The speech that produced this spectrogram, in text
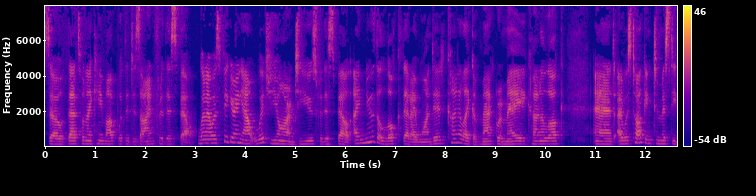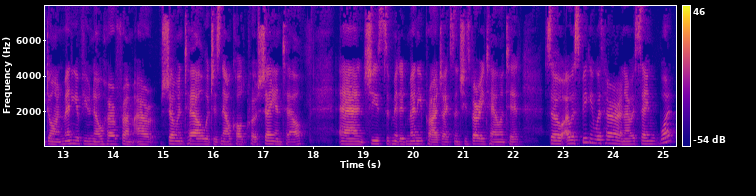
So that's when I came up with the design for this belt. When I was figuring out which yarn to use for this belt, I knew the look that I wanted, kind of like a macrame kind of look. And I was talking to Misty Dawn. Many of you know her from our show and tell, which is now called Crochet and Tell. And she's submitted many projects and she's very talented. So I was speaking with her and I was saying, what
